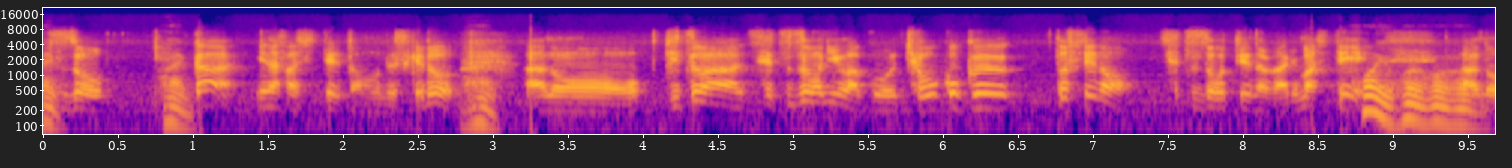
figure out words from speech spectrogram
雪像、が皆さん知ってると思うんですけど、はい、あの実は雪像にはこう彫刻としての雪像っていうのがありまして、はいはいはいはい、あの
